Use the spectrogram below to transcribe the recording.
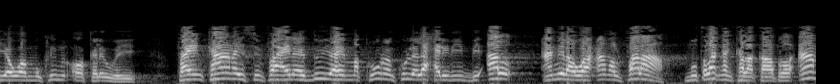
iyo wa mukrimin oo kale weeye fain kaana ism faacil hadduu yahay maqruunan ku lala xariiriye bial camila waa camal falaa muطlaqan kala qaad la-aan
